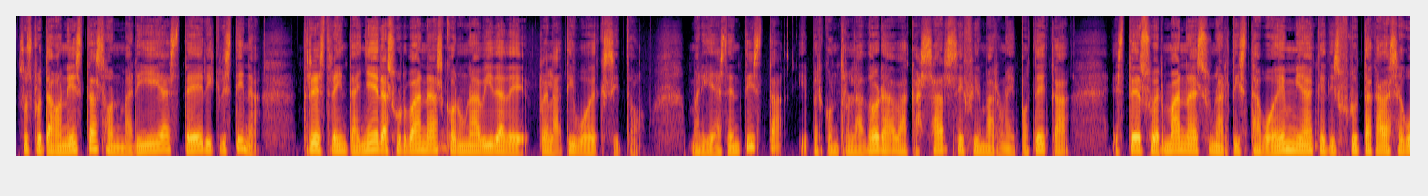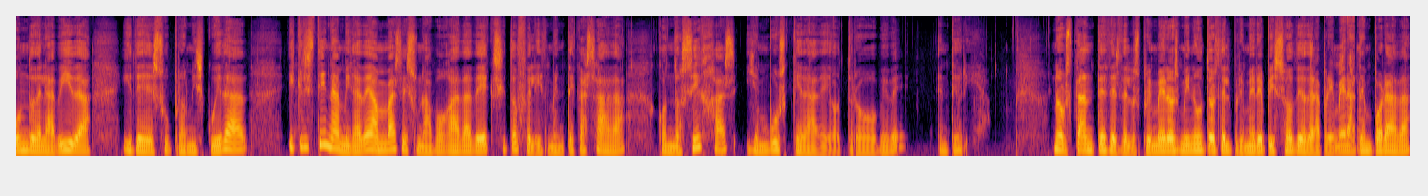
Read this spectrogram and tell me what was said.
Sus protagonistas son María, Esther y Cristina, tres treintañeras urbanas con una vida de relativo éxito. María es dentista, hipercontroladora, va a casarse y firmar una hipoteca. Esther, su hermana, es una artista bohemia que disfruta cada segundo de la vida y de su promiscuidad. Y Cristina, amiga de ambas, es una abogada de éxito felizmente casada, con dos hijas y en búsqueda de otro bebé, en teoría. No obstante, desde los primeros minutos del primer episodio de la primera temporada,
